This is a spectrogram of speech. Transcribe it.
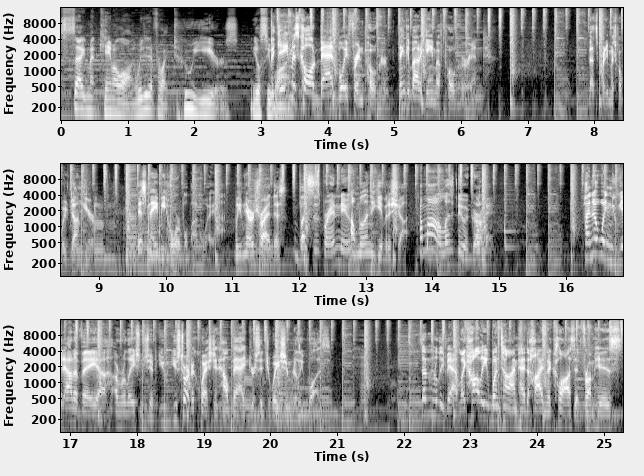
segment came along. We did it for like two years. You'll see The why. game is called Bad Boyfriend Poker. Think about a game of poker, and that's pretty much what we've done here. This may be horrible, by the way. We've never tried this, but This is brand new. I'm willing to give it a shot. Come on, let's do it, girl. Okay. I know when you get out of a, uh, a relationship, you, you start to question how bad your situation really was. Not really bad. Like Holly one time had to hide in a closet from his.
